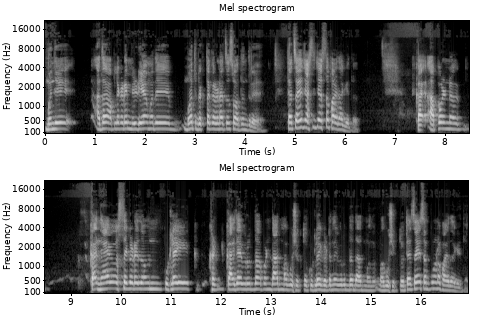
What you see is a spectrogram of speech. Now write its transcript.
म्हणजे आता आपल्याकडे मीडियामध्ये मत व्यक्त करण्याचं स्वातंत्र्य आहे. त्याचा हे जास्तीत जास्त फायदा घेतात. काय आपण का न्यायव्यवस्थेकडे जाऊन कुठल्याही खट कायद्याविरुद्ध आपण दाद मागू शकतो कुठल्याही घटनेविरुद्ध दाद मागू मागू शकतो त्याचाही संपूर्ण फायदा घेतात.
